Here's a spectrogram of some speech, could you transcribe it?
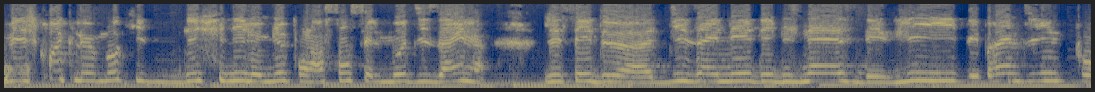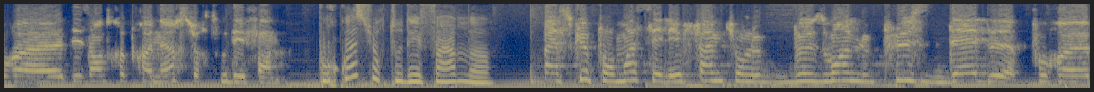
mais je crois que le mot qui définit le mieux pour l'instant c'est le mot design. J'essaie de euh, designer des business, des vies, des branding pour euh, des entrepreneurs, surtout des femmes. Pourquoi surtout des femmes? Parce que pour moi, c'est les femmes qui ont le besoin le plus d'aide pour euh,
